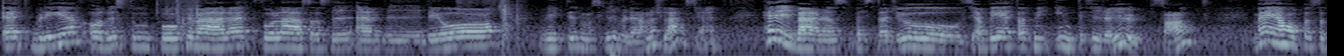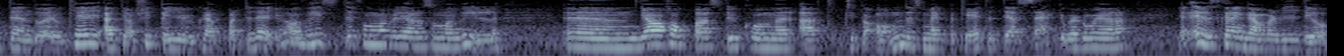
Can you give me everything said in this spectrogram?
ett brev och det stod på kuvertet får läsas i en video. Viktigt man skriver det, annars läser jag inte. Hej världens bästa Jules! Jag vet att ni inte firar jul, sant? Men jag hoppas att det ändå är okej att jag skickar julklappar till dig. Ja visst, det får man väl göra som man vill. Um, jag hoppas du kommer att tycka om det som är i paketet, det är jag säker på att jag kommer att göra. Jag älskar en gammal video.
